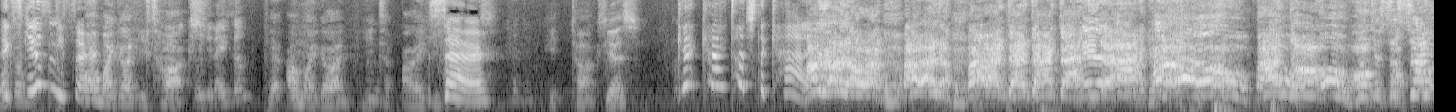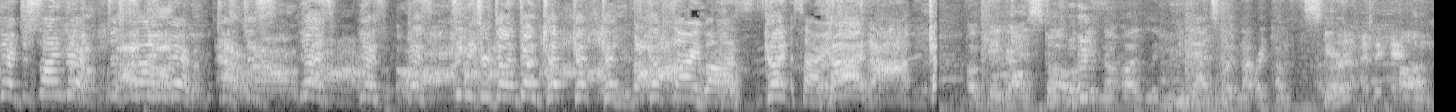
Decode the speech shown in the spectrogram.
Excuse me, sir. Oh my god, he talks. Would you like some? Yeah. Oh my god, he. T- uh, he Sir. talks. He talks. Yes. Can, can I touch the cat? Oh! Oh! Oh! Just, just sign there. Just sign there. Just sign there. Just, just. Yes. Yes. Yes. Signature done. Done. Cut. Cut. Cut. Cut. Sorry, boss. Cut. Sorry. Cut. Okay, guys. Oh, okay, no, uh, you can dance, but not right. I'm scared. Um.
